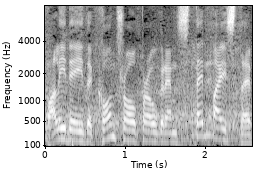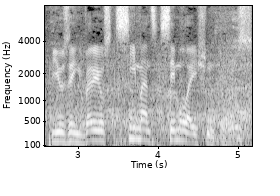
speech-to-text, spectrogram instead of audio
validate the control program step by step using various Siemens simulation tools.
